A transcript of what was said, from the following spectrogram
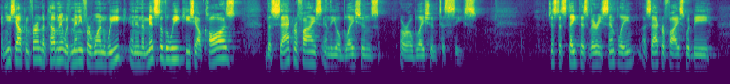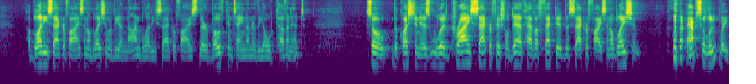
And he shall confirm the covenant with many for one week, and in the midst of the week he shall cause the sacrifice and the oblations or oblation to cease. Just to state this very simply, a sacrifice would be a bloody sacrifice, an oblation would be a non bloody sacrifice. They're both contained under the old covenant. So the question is would Christ's sacrificial death have affected the sacrifice and oblation? Absolutely.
